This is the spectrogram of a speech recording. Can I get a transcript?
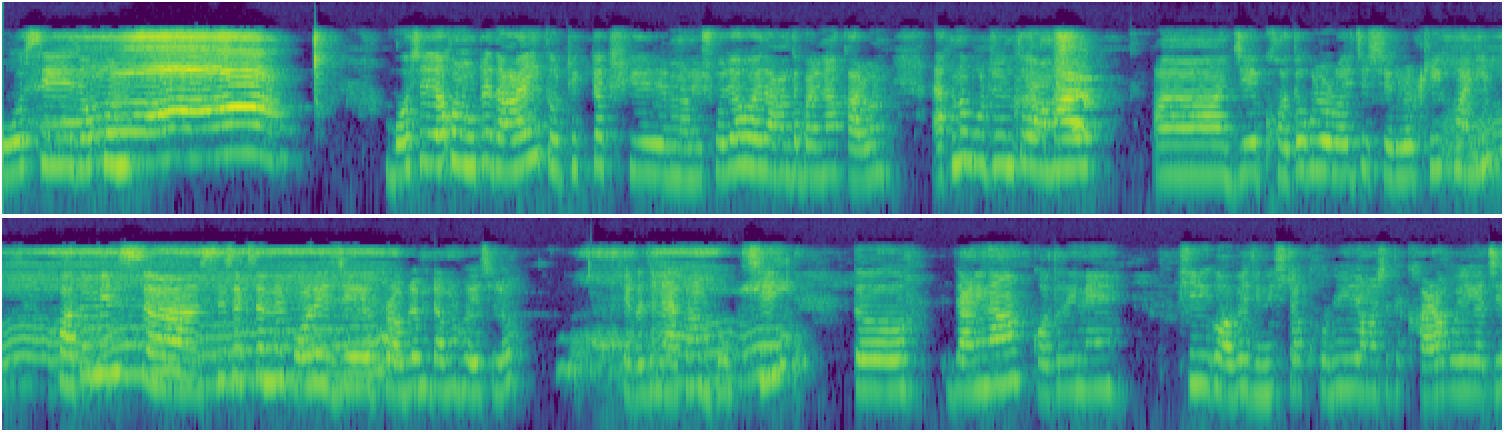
বসে যখন বসে যখন উঠে দাঁড়াই, তো ঠিকঠাক মানে সোজা হয়ে দাঁড়াতে পারি না, কারণ এখনও পর্যন্ত আমার যে ক্ষতগুলো রয়েছে সেগুলো ঠিক হয়নি। ক্ষত মিনস সি সেকশনের পরে যে প্রবলেমটা আমার হয়েছিল, সেটার জন্য এখনও ভুগছি। তো জানি না কতদিনে ঠিক হবে, জিনিসটা খুবই আমার সাথে খারাপ হয়ে গেছে।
